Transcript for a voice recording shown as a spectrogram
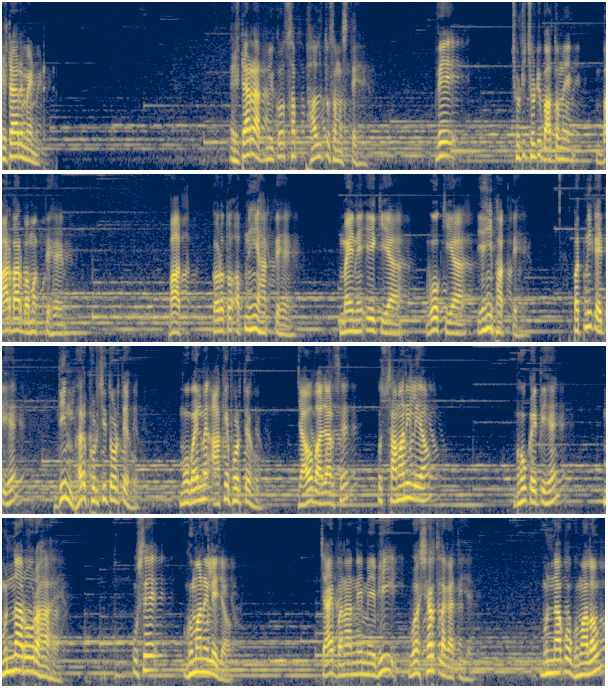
Retirement retire आदमी को सब फालतू समझते हैं। वे छोटी छोटी बातों में बार बार बमकते हैं। बात करो तो अपनी ही हाँकते हैं। मैंने ये किया, वो किया, यहीं भागते हैं। पत्नी कहती है दिन भर कुर्सी तोड़ते हो, मोबाइल में आँखें फोड़ते हो। जाओ बाज़ार से, कुछ सामान ही ले आओ। बहू कहती है, मुन्ना रो रहा है। उसे घुमाने ले जाओ। चाय बनाने में भी वह शर्त लगाती है। मुन्ना को घुमा लाऊं,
